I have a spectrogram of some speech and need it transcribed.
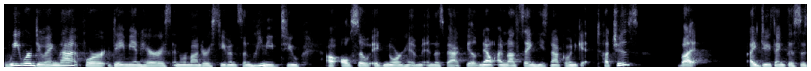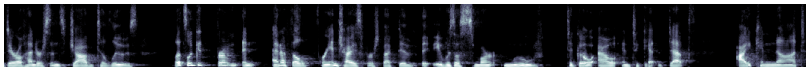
we were doing that for Damien Harris and Rhamondre Stevenson, we need to uh, also ignore him in this backfield. Now, I'm not saying he's not going to get touches, but I do think this is Darrell Henderson's job to lose. Let's look at from an NFL franchise perspective. It, it was a smart move to go out and to get depth. I cannot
